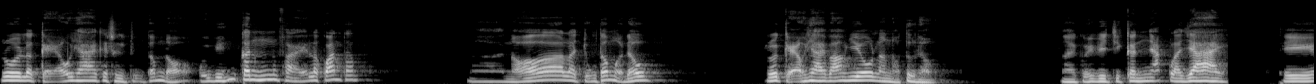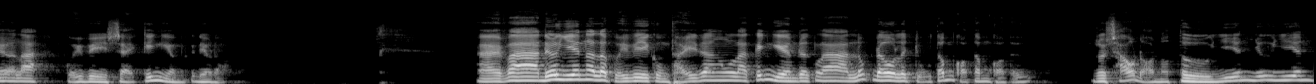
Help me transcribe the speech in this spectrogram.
rồi là kéo dài cái sự chủ tâm đó quý vị không cần phải là quan tâm. À, nó là chủ tâm ở đâu rồi kéo dài bao nhiêu là nó tự động. À, quý vị chỉ cần nhắc là dài thì ờ, là quý vị sẽ kinh nghiệm cái điều đó. À, và đương nhiên là quý vị cũng thấy rằng là kinh nghiệm được là lúc đầu là chủ tâm có tâm có tứ. Rồi sau đó nó tự nhiên như nhiên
